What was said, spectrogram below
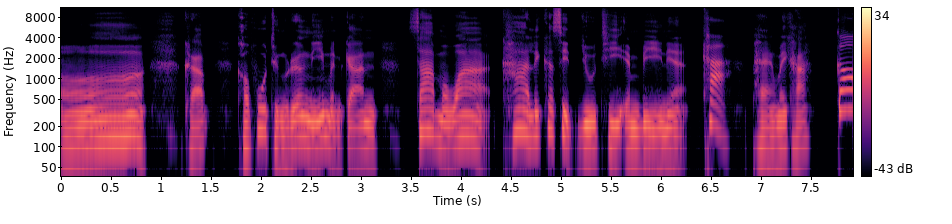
อ๋อ ครับ เขาพูดถึงเรื่องนี้เหมือนกัน ทราบมาว่าค่าลิขสิทธิ์ UTMB เนี่ยค่ะ แพงไหมคะ ก็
